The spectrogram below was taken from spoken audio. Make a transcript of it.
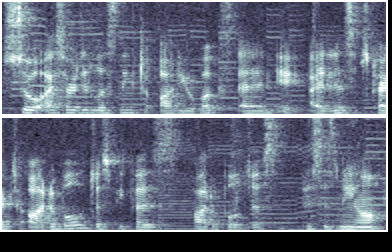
So I started listening to audiobooks and it, I didn't subscribe to Audible just because Audible just pisses me off.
